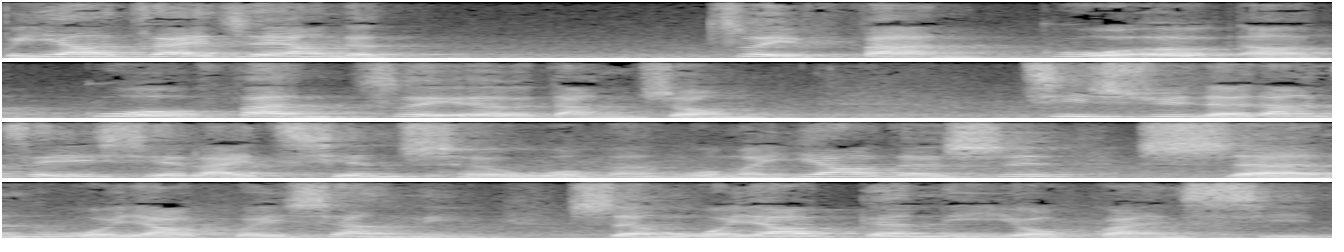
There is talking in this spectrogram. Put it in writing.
不要在这样的罪犯过恶啊、呃、过犯罪恶当中，继续的让这一些来牵扯我们。我们要的是神，我要归向你，神，我要跟你有关系，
